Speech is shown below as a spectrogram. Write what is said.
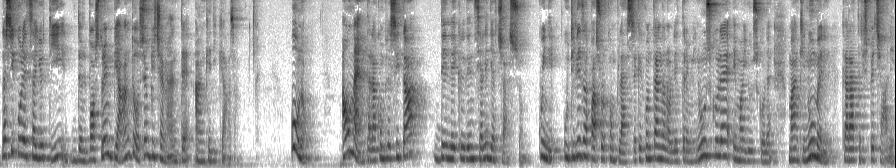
la sicurezza IoT del vostro impianto o semplicemente anche di casa. 1. Aumenta la complessità delle credenziali di accesso. Quindi utilizza password complesse che contengano lettere minuscole e maiuscole, ma anche numeri, caratteri speciali,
